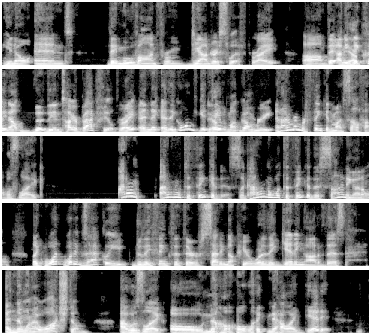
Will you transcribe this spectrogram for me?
you know, and they move on from DeAndre Swift, right? Um, they, I mean, Yep. they clean out the, the entire backfield, right? And they and they go and get Yep. David Montgomery, and I remember thinking to myself, I was like, I don't, I don't know what to think of this. Like, I don't know what to think of this signing. I don't like what, what exactly do they think that they're setting up here? What are they getting out of this? And then when I watched them, I was like, oh no, like now I get it.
